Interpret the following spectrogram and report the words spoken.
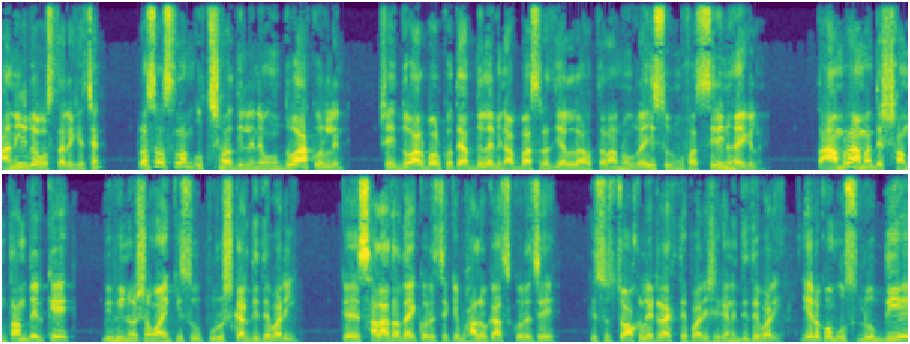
পানির ব্যবস্থা রেখেছেন রসুলাম উৎসাহ দিলেন এবং দোয়া করলেন। সেই দোয়ার বরকতে আবদুল্লাহ বিন আব্বাস রাজি আল্লাহ তালু রইসুল মুফাসিরিন হয়ে গেলেন। তা আমরা আমাদের সন্তানদেরকে বিভিন্ন সময় কিছু পুরস্কার দিতে পারি, কে সালাত আদায় করেছে, কে ভালো কাজ করেছে, কিছু চকলেট রাখতে পারি, সেখানে দিতে পারি। এরকম উসলুব দিয়ে,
